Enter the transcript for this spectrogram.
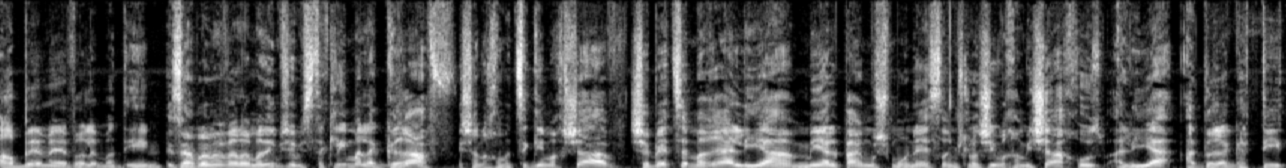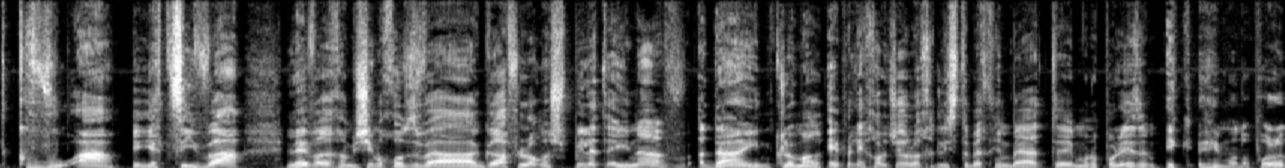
הרבה מעבר למדהים. זה הרבה מעבר למדהים שמסתכלים על הגרף שאנחנו מציגים עכשיו שבעצם מראה עלייה מ-2018 עם 35 אחוז עלייה הדרגתית קבועה יציבה לעבר ה-50 אחוז והגרף לא משפיל את עיניו עדיין כלומר אפל יכול להיות שהולכת להסתבך עם בעיית אה, מונופוליזם. היא, מונופול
